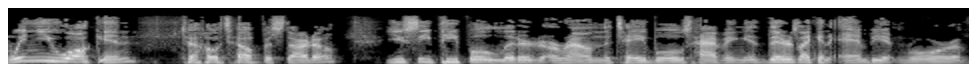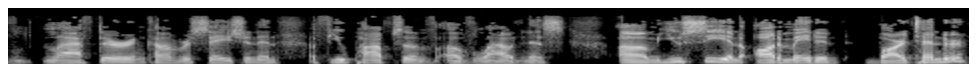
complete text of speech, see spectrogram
when you walk in to Hotel Bastardo, you see people littered around the tables having there's like an ambient roar of laughter and conversation and a few pops of of loudness. Um, you see an automated bartender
